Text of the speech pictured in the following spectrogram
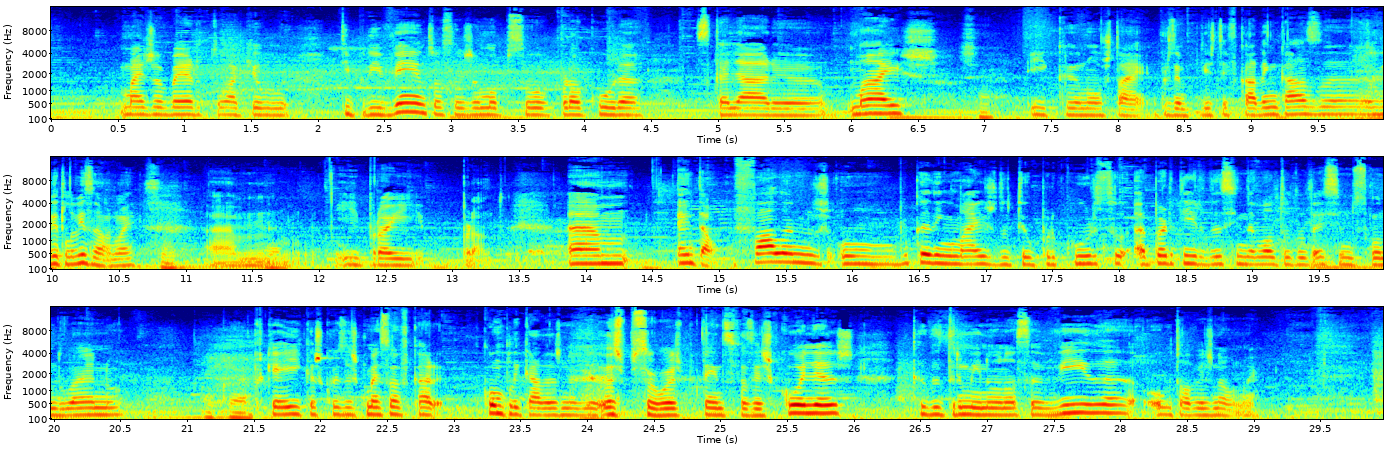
mais aberto àquele tipo de evento, ou seja, uma pessoa que procura se calhar eh, mais Sim. e que não está, por exemplo, podias ter ficado em casa a ver televisão, não é? Sim. Um, é. E por aí, pronto. Um, então, fala-nos um bocadinho mais do teu percurso a partir de, assim da volta do 12 ano, okay. porque é aí que as coisas começam a ficar complicadas na vida das pessoas, porque têm de se fazer escolhas que determinam a nossa vida, ou talvez não, não é?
